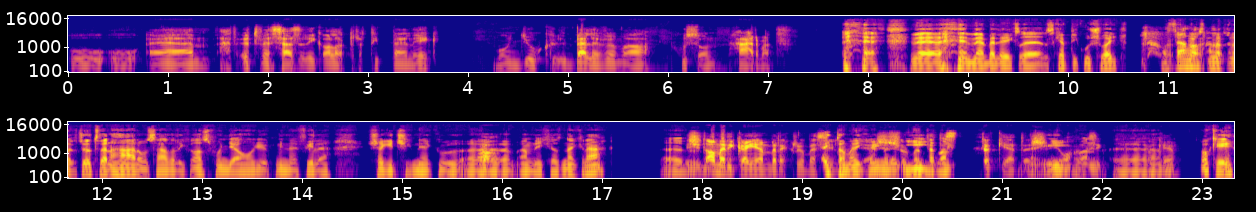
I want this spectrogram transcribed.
Ó, ó, um, hát 50 százalék alattra tippelnék, mondjuk belövöm a 23-at. ne, nem elég szkeptikus vagy. A felhasználóknak az 53%-a azt mondja, hogy ők mindenféle segítség nélkül ah. emlékeznek rá. És itt amerikai emberekről beszélünk. Itt amerikai emberek, így van. tökéletes, így jó van. Oké. Okay. okay.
